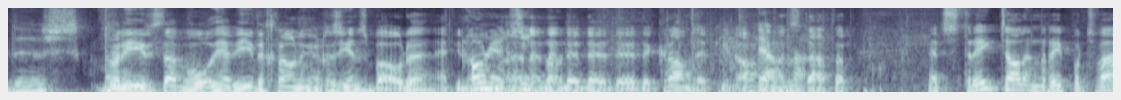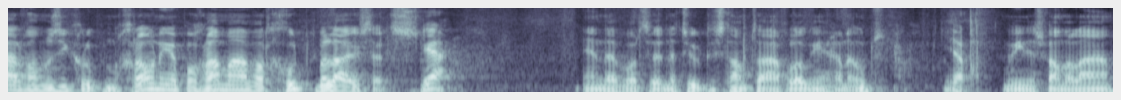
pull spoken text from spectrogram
de, hier staat bijvoorbeeld, je hebt hier de Groningen Gezinsbode. Heb je nog Groningen een- Gezinsbode. De, de, de, de krant heb je nog. Ja, en dan nou. staat er... Het streektal en repertoire van muziekgroepen. Groningen programma wordt goed beluisterd. ja, En daar wordt eh, natuurlijk de stamtafel ook in genoemd. ja, Wieners van der Laan.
